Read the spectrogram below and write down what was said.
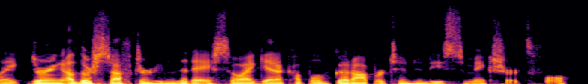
like during other stuff during the day. So I get a couple of good opportunities to make sure it's full.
